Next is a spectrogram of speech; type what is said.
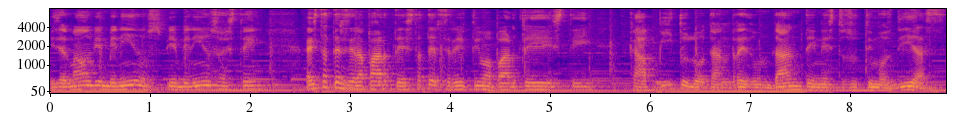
Mis hermanos, bienvenidos, bienvenidos a, este, a esta tercera parte, esta tercera y última parte de este capítulo tan redundante en estos últimos días.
